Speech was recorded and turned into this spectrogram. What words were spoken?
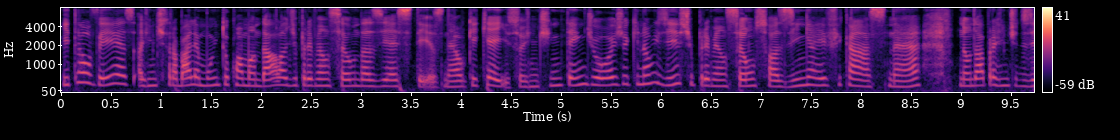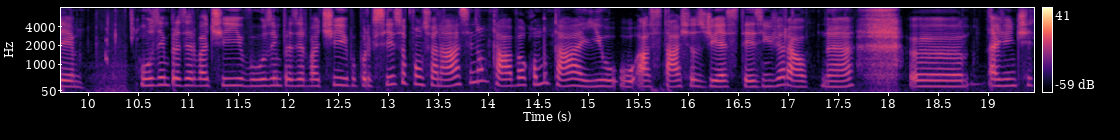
e talvez a gente trabalha muito com a mandala de prevenção das ISTs, né, o que, que é isso? A gente entende hoje que não existe prevenção sozinha eficaz, né, não dá para a gente dizer usem preservativo, usem preservativo, porque se isso funcionasse, não tava como tá aí o, o, as taxas de STs em geral, né? Uh, a gente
